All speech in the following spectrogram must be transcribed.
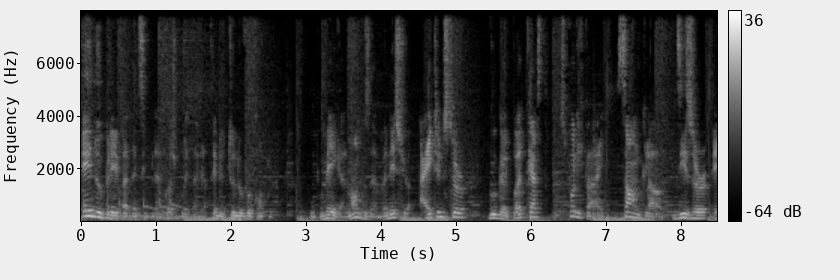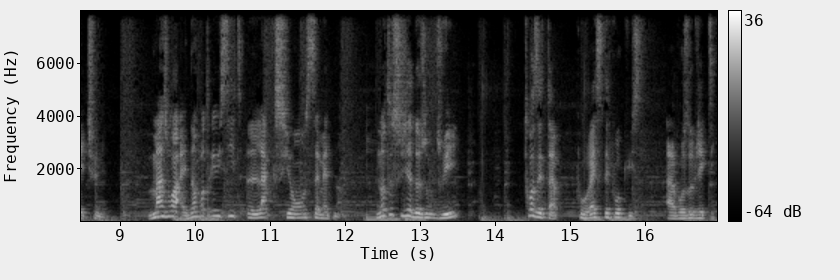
Et n'oubliez pas d'activer la cloche pour être alerté de tout nouveau contenu. Vous pouvez également vous abonner sur iTunes Store, Google Podcast, Spotify, SoundCloud, Deezer et TuneIn. Ma joie est dans votre réussite, l'action c'est maintenant. Notre sujet d'aujourd'hui, trois étapes pour rester focus à vos objectifs.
